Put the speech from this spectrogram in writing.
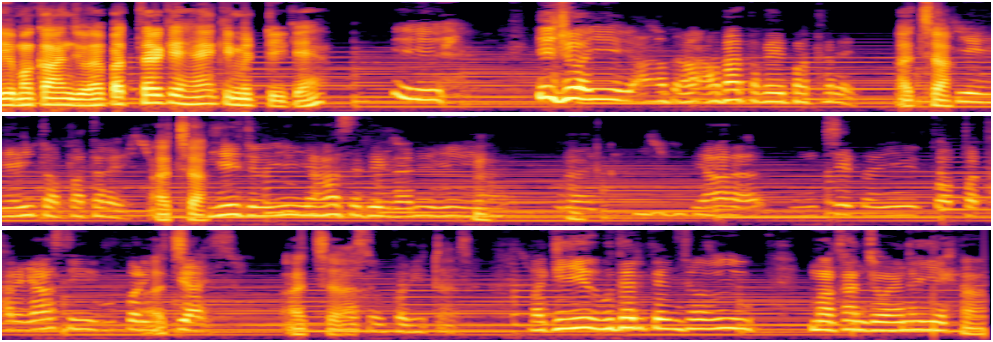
ये मकान जो है पत्थर के हैं कि मिट्टी के हैं? ये ये जो ये आधा तक ये पत्थर है। अच्छा। ये यही तो पत्थर है। अच्छा। ये जो ये यहाँ से दिख रहा है ये यहाँ नीचे तो ये तो पत्थर यहाँ से ऊपर अच्छा। ईटा अच्छा। से ऊपर ईटा बाकी ये उधर के जो ये मकान जो है ना ये हाँ।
